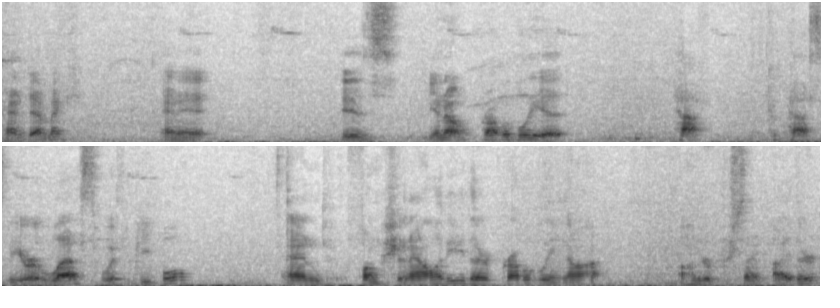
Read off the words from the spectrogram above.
pandemic, and it is, you know, probably at half capacity or less with people. And functionality, they're probably not 100% either,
